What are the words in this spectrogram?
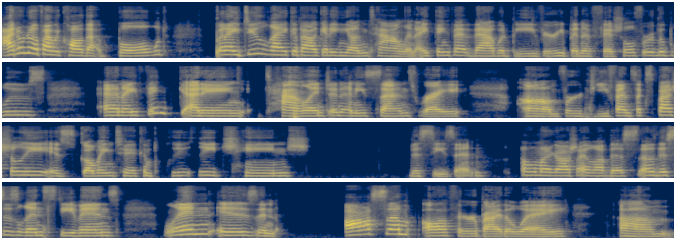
I don't know if I would call that bold, but I do like about getting young talent. I think that that would be very beneficial for the Blues. And I think getting talent in any sense, right, um, for defense especially, is going to completely change the season. Oh my gosh, I love this. So this is Lynn Stevens. Lynn is an awesome author, by the way. Um,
